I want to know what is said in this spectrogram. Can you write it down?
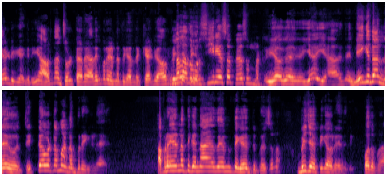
கேள்வி கேட்குறீங்க அவர் தான் சொல்லிட்டாரு. அதுக்கு பிறகு என்னத்துக்கு அந்த கேள்வி? அவர் அது ஒரு சீரியஸா பேச மாட்டேங்க நீங்க தான் திட்டவட்டமா நம்புறீங்களே. அப்புறம் என்னத்துக்கு நான் அது என்னத்துக்கு எதிர்த்து பேசணும்? பிஜேபிக்கு அவர் எதிரி போதுமா?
